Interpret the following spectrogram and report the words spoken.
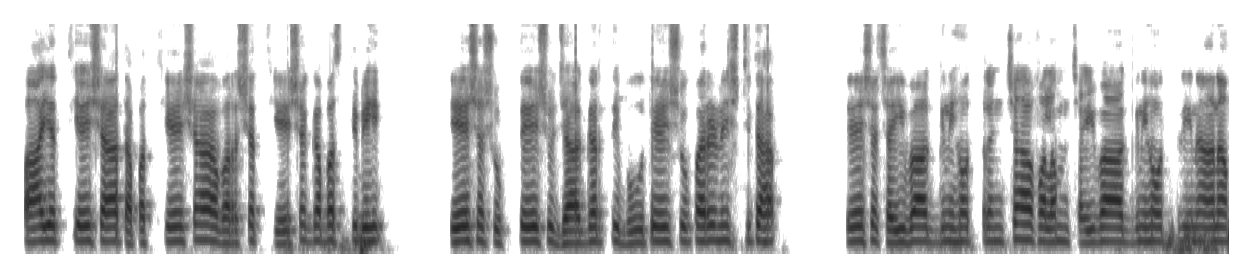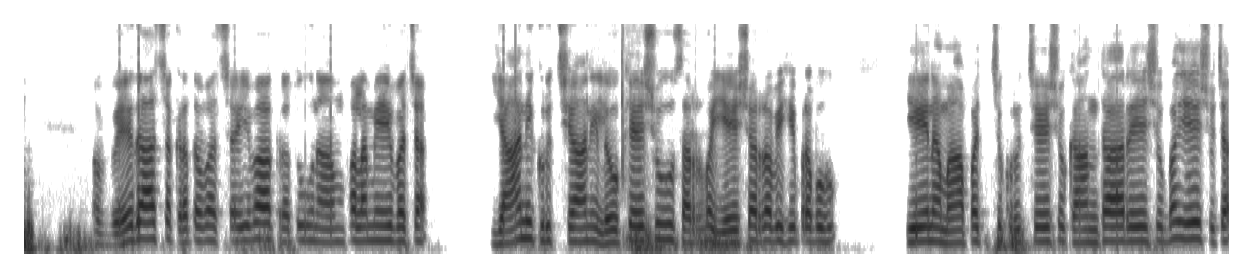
పాయత్యేష తపత్యేష వర్షత్యేష గభస్తిభి. ఏష సుప్తేషు జాగర్తి భూతేషు పరినిష్ఠిత. ఏష చైవాగ్నిహోత్రం చ ఫలం చైవాగ్నిహోత్రినాం వేదాశ క్రతవ చైవ క్రతూనాం ఫలమేవ చ. యాని కృత్యాని లోకేషు సర్వ ఏష రవి ప్రభు. ఏన మాపచ్చు కృచ్చేషు కాంతారేషు భయేషు చ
